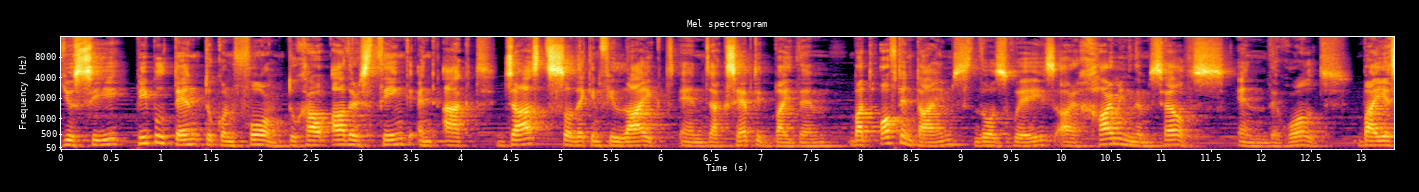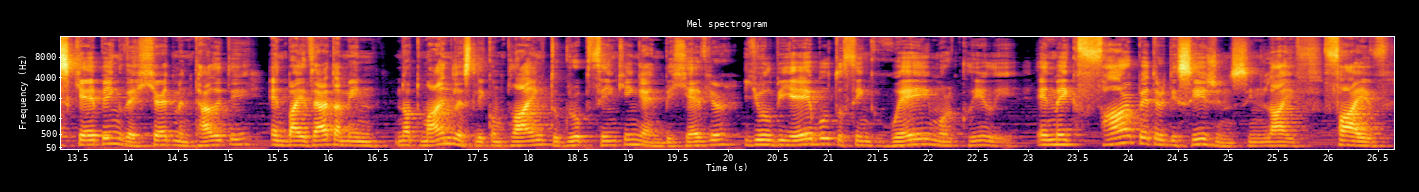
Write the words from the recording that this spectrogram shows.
You see, people tend to conform to how others think and act just so they can feel liked and accepted by them. But oftentimes, those ways are harming themselves and the world. By escaping the herd mentality, and by that I mean not mindlessly complying to group thinking and behavior, you'll be able to think way more clearly and make far better decisions in life. 5.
